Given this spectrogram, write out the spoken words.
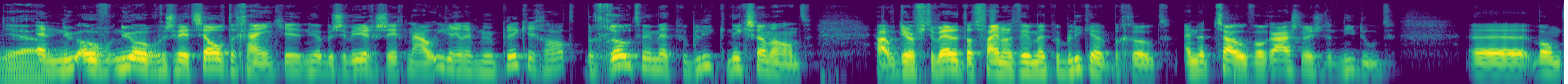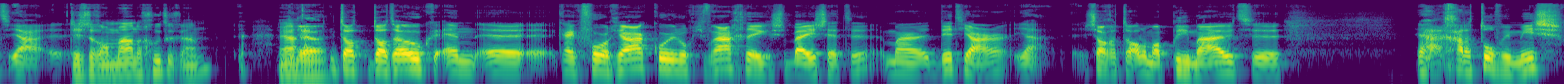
Ja. En nu, over, nu overigens weer hetzelfde geintje. Nu hebben ze weer gezegd... Nou, iedereen heeft nu een prikje gehad. Begroot weer met publiek. Niks aan de hand. Nou, ik durf te wedden dat Feyenoord weer met publiek heeft begroot. En dat zou wel raar zijn als je dat niet doet. Uh, want ja... Het is er al maanden goed gegaan. Ja. Dat, dat ook. En uh, kijk, vorig jaar kon je nog je vraagtekens bijzetten. Maar dit jaar ja, zag het er allemaal prima uit. Uh, ja, gaat het toch weer mis.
